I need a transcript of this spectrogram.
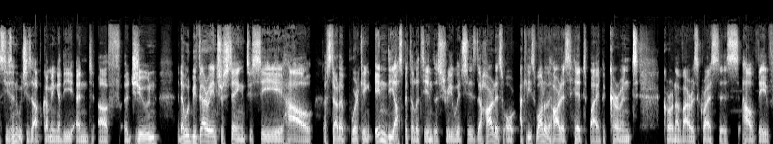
season, which is upcoming at the end of uh, June. That would be very interesting to see how a startup working in the hospitality industry, which is the hardest, or at least one of the hardest hit by the current coronavirus crisis, how they've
